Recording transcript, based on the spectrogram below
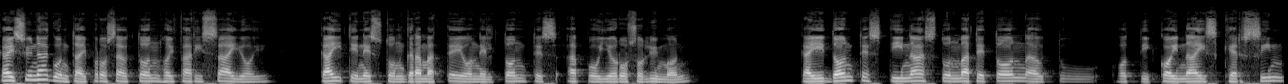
Cae synagontai prosauton hoi farisaioi, kaitin eston grammateon el tontes apo Ierosolymon, kai dontes tinaston mateton autu hoti koinais kersin,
